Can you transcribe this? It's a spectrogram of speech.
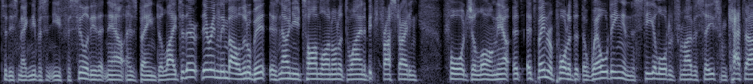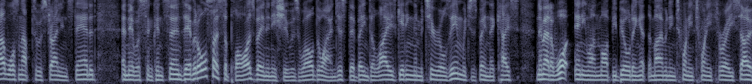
to this magnificent new facility that now has been delayed. So they're, they're in limbo a little bit. There's no new timeline on it, Dwayne. A bit frustrating for Geelong. Now, it, has been reported that the welding and the steel ordered from overseas, from Qatar, wasn't up to Australian standard, and there were some concerns there. But also supply has been an issue as well, Dwayne. Just there have been delays getting the materials in, which has been the case no matter what anyone might be building at the moment in 2023. So.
